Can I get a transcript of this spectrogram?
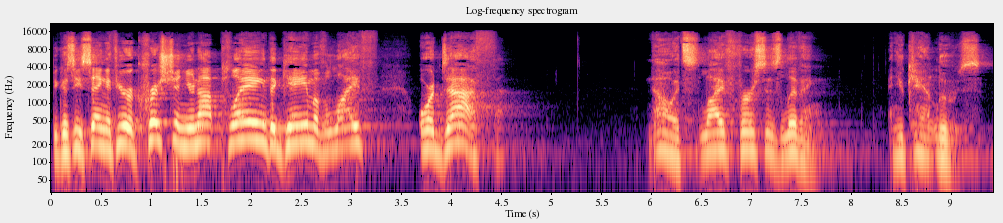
Because he's saying if you're a Christian, you're not playing the game of life or death. No, it's life versus living, and you can't lose.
